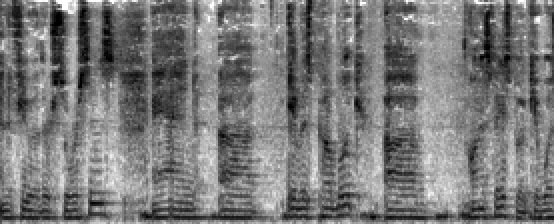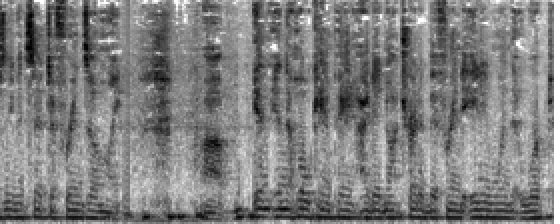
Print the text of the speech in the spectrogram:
and a few other sources, and uh, it was public uh, on his Facebook. It wasn't even set to friends only. Uh, in, in the whole campaign, I did not try to befriend anyone that worked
